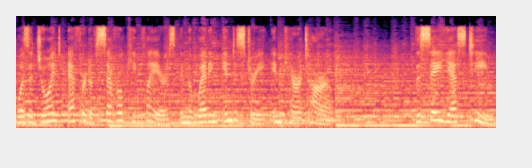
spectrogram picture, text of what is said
was a joint effort of several key players in the wedding industry in Querétaro. The Say Yes team,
